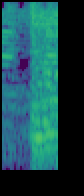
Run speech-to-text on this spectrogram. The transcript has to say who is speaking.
Speaker 1: Let's go.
